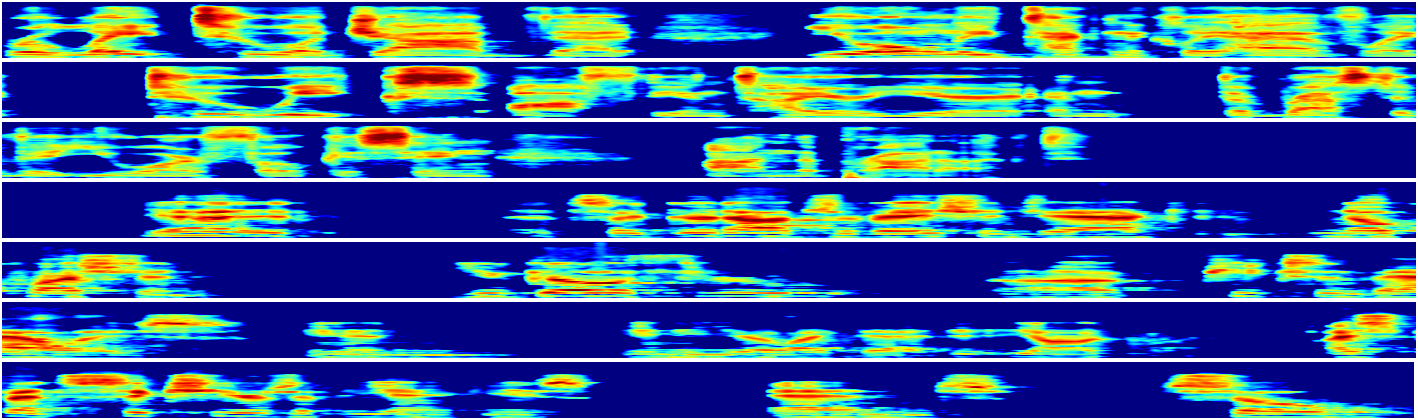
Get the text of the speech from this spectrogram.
relate to a job that you only technically have like two weeks off the entire year and the rest of it you are focusing on the product? Yeah it, it's a good observation jack no question. You go through uh, peaks and valleys in in a year like that. You know i spent six years at the yankees and so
